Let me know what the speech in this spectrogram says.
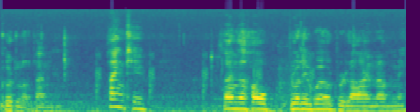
Good luck, Daniel. Thank you. Then the whole bloody world relying on me.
